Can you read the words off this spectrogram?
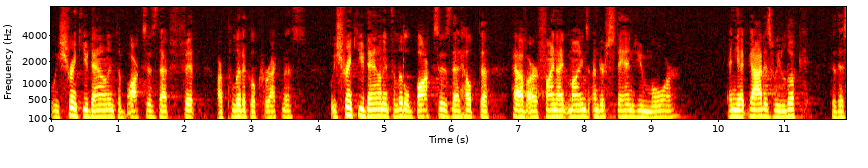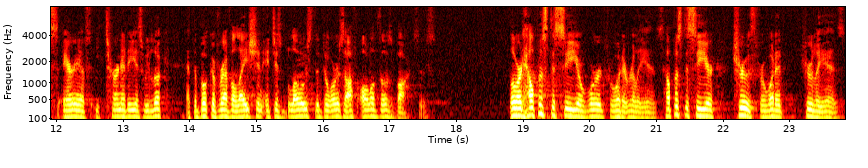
We shrink you down into boxes that fit our political correctness. We shrink you down into little boxes that help to have our finite minds understand you more. And yet, God, as we look to this area of eternity, as we look at the book of Revelation, it just blows the doors off all of those boxes. Lord, help us to see your word for what it really is. Help us to see your truth for what it truly is.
